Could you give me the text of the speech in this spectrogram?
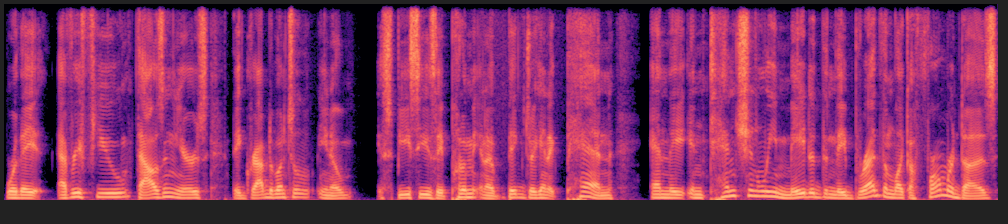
where they every few thousand years they grabbed a bunch of you know species, they put them in a big gigantic pen, and they intentionally mated them. They bred them like a farmer does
